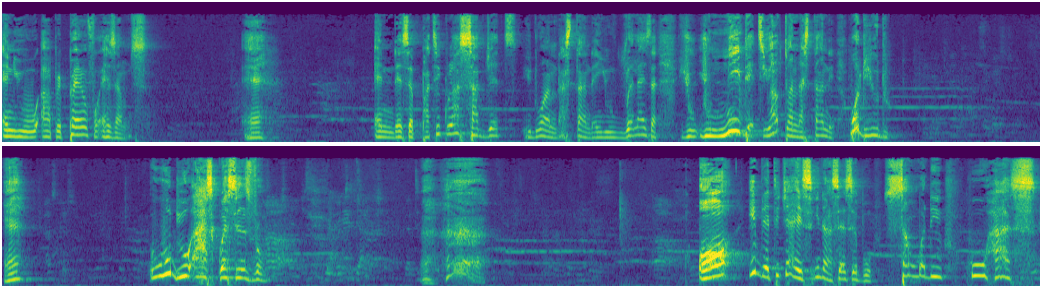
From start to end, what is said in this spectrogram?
and you are preparing for exams, eh, and there's a particular subject you don't understand and you realize that you, you need it, you have to understand it, what do you do? Eh? Who do you ask questions from? Uh-huh. Or if the teacher is inaccessible, somebody who has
